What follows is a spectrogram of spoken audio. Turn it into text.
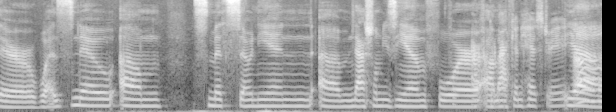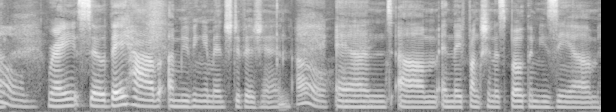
there was no um, Smithsonian um, National Museum for African um, American history. Yeah, oh. right. So they have a moving image division. Oh, and okay. um, and they function as both a museum.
